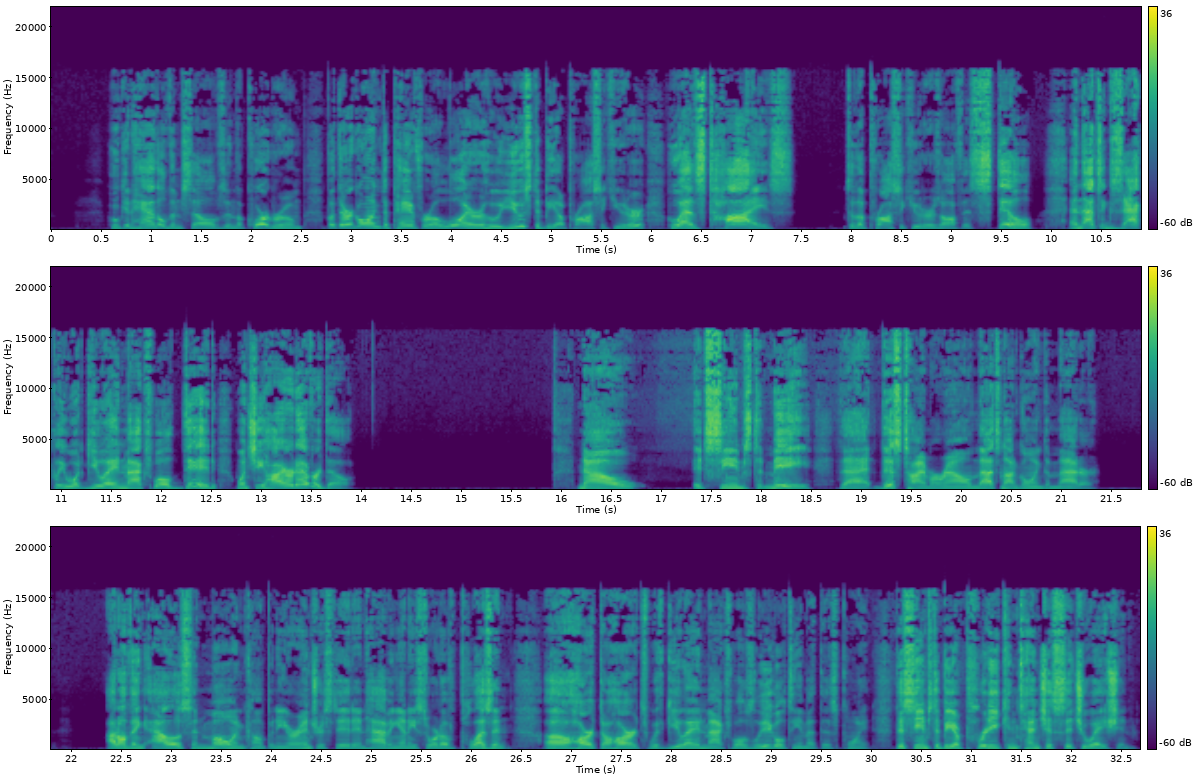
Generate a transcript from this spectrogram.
who can handle themselves in the courtroom, but they're going to pay for a lawyer who used to be a prosecutor, who has ties to the prosecutor's office still, and that's exactly what Ghislaine Maxwell did when she hired Everdell. Now, it seems to me that this time around, that's not going to matter. I don't think Alison Moe and company are interested in having any sort of pleasant uh, heart to hearts with Ghislaine Maxwell's legal team at this point. This seems to be a pretty contentious situation.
